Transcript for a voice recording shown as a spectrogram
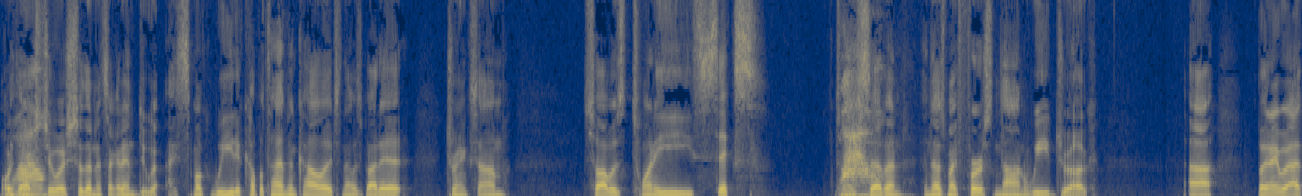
Orthodox Wow. Jewish. So then it's like I didn't do it. I smoked weed a couple times in college, and that was about it. Drank some. So I was 26, 27, and that was my first non-weed drug. Uh, but anyway, I,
